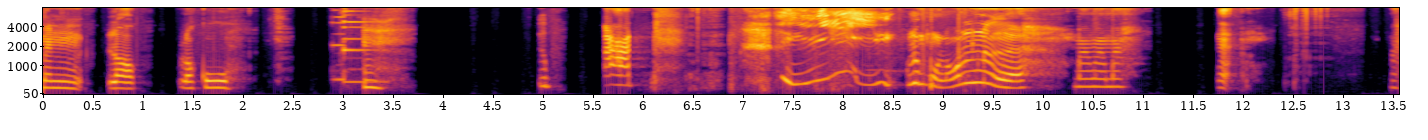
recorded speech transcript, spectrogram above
มันหลอกหลอกกู อืมาดอีลมหัวร้อนเหนือมามามาเนี่ยมา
